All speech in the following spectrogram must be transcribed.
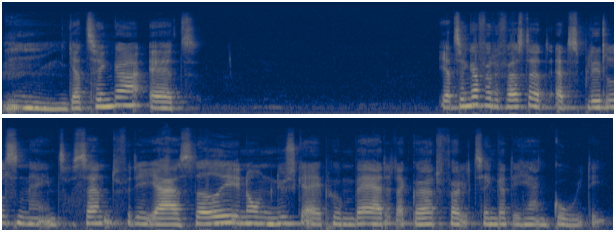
Jeg tænker, at jeg tænker for det første, at, at splittelsen er interessant, fordi jeg er stadig enormt nysgerrig på, hvad er det, der gør, at folk tænker, at det her er en god idé.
